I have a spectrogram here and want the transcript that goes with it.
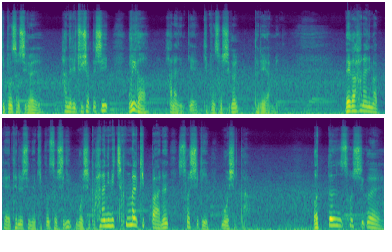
기쁜 소식을 하늘이 주셨듯이 우리가 하나님께 기쁜 소식을 드려야 합니다. 내가 하나님 앞에 드릴 수 있는 기쁜 소식이 무엇일까? 하나님이 정말 기뻐하는 소식이 무엇일까? 어떤 소식을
